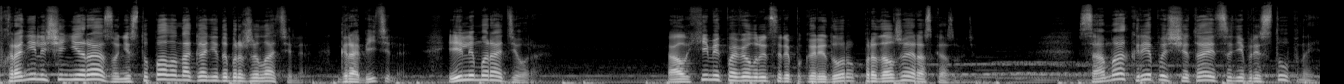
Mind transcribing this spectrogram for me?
в хранилище ни разу не ступала нога недоброжелателя, грабителя или мародера. Алхимик повел рыцаря по коридору, продолжая рассказывать. Сама крепость считается неприступной,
